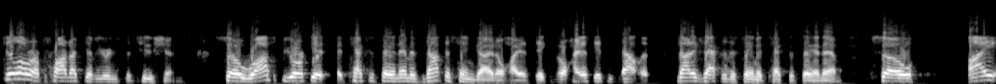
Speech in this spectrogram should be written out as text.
still are a product of your institution. So Ross Bjork at, at Texas A&M is not the same guy at Ohio State because Ohio State is not not exactly the same at Texas A&M. So I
